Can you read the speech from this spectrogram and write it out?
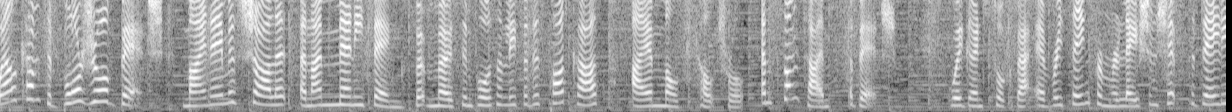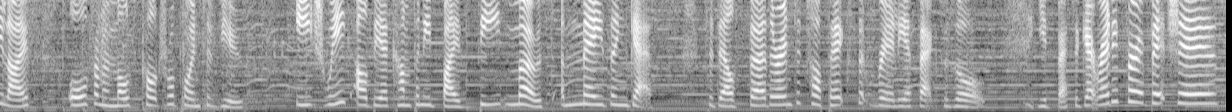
Welcome to Bonjour Bitch. My name is Charlotte and I'm many things, but most importantly for this podcast, I am multicultural and sometimes a bitch. We're going to talk about everything from relationships to daily life, all from a multicultural point of view. Each week, I'll be accompanied by the most amazing guests to delve further into topics that really affect us all. You'd better get ready for it, bitches!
